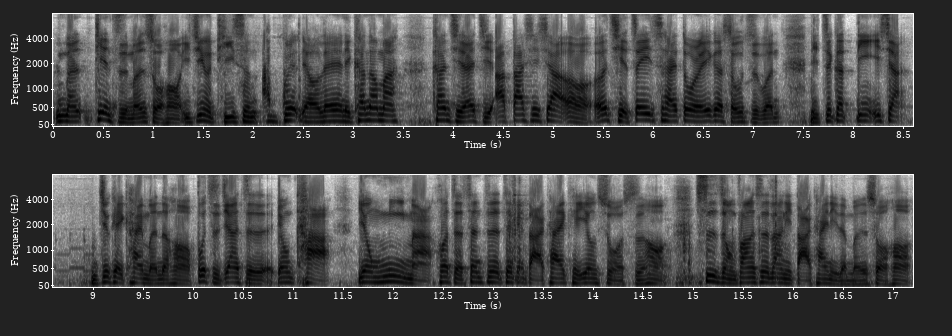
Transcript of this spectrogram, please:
门电子门锁哈，已经有提升 upgrade 了嘞，你看到吗？看起来几啊大气下哦，而且这一次还多了一个手指纹，你这个叮一下。你就可以开门的哈，不止这样子，用卡、用密码，或者甚至这边打开可以用锁匙哈，四种方式让你打开你的门锁哈。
